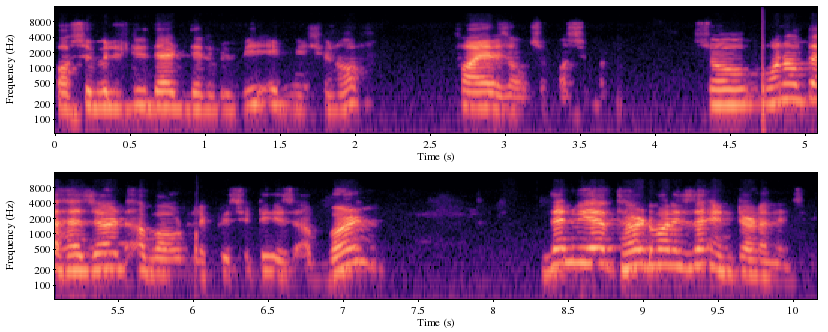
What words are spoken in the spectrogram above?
possibility that there will be ignition of fire is also possible. So one of the hazard about electricity is a burn. Then we have third one is the internal injury.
